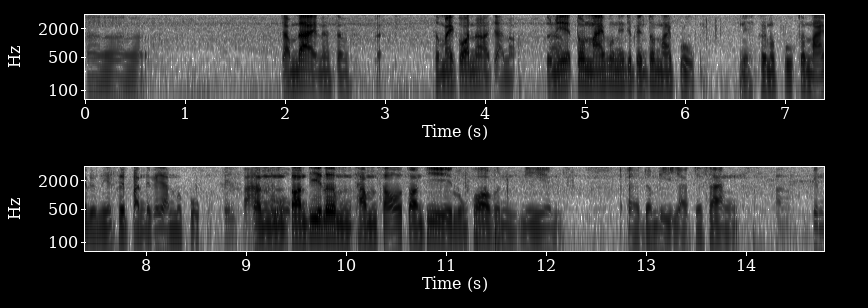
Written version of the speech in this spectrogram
เอ่อจำได้นะจำสมัยก่อนนะอาจารย์เนาะตัวนี้ต้นไม้พวกนี้จะเป็นต้นไม้ปลูกเนี่ยเคยมาปลูกต้นไม้แบบนี้เคยปั่นจักรยานมาปลูก เป็นป่าตอนปลูกตอนที่เริ่มทำเสาตอนที่หลวงพ่อเพิ่นมีเอ่อดำริอยากจะสร้างครับเป็น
